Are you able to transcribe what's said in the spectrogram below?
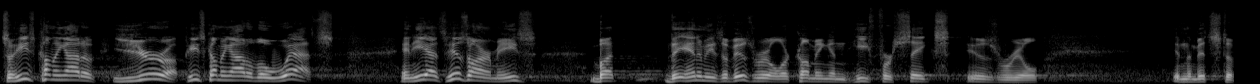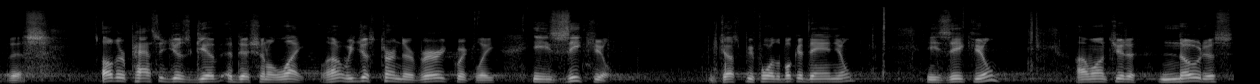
So he's coming out of Europe, he's coming out of the West, and he has his armies, but the enemies of Israel are coming and he forsakes Israel in the midst of this. Other passages give additional light. Why don't we just turn there very quickly? Ezekiel, just before the book of Daniel. Ezekiel, I want you to notice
